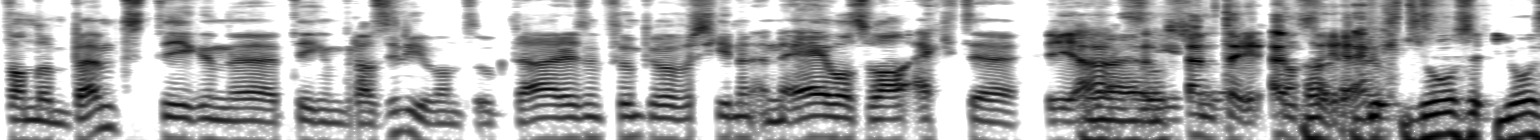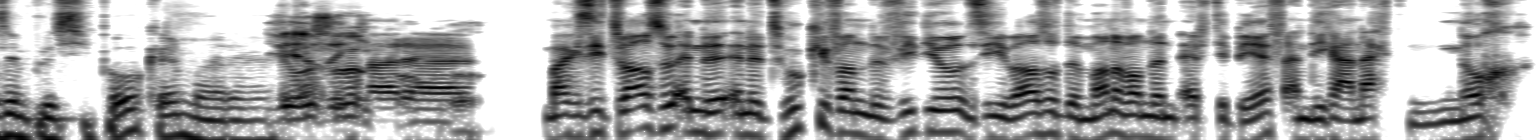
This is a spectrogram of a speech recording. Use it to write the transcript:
van de Bemt tegen, eh, tegen Brazilië? Want ook daar is een filmpje van verschenen. En hij was wel echt... eh, Ja, Ja, was- en, ter- en Ah, terecht. Joos, Joos in principe ook, hè, maar... eh, maar, maar je ziet wel zo in, de, in het hoekje van de video, zie je wel zo de mannen van de RTBF en die gaan echt nog...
